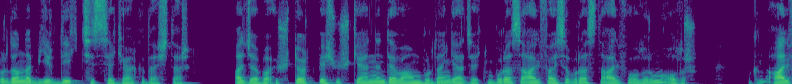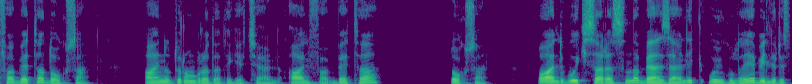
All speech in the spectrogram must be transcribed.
buradan da bir dik çizsek arkadaşlar. Acaba 3 4 5 üçgeninin devamı buradan gelecek mi? Burası alfa ise burası da alfa olur mu? Olur. Bakın alfa beta 90. Aynı durum burada da geçerli. Alfa beta 90. O halde bu ikisi arasında benzerlik uygulayabiliriz.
